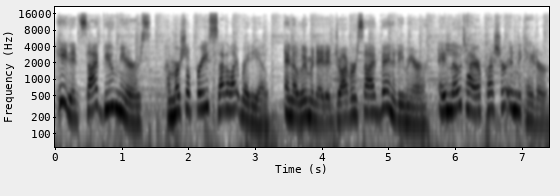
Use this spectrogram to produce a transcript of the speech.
heated side view mirrors, commercial-free satellite radio, an illuminated driver's side vanity mirror, a low tire pressure indicator,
